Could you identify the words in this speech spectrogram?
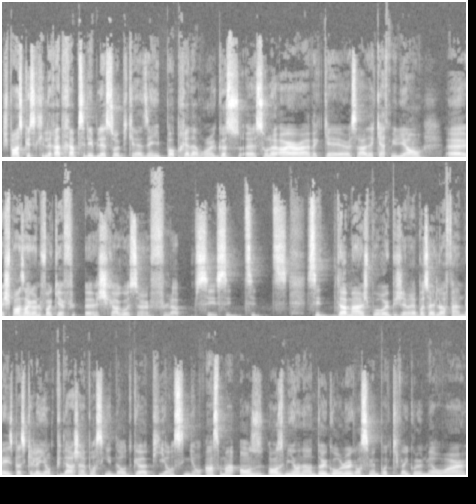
je pense que ce qui le rattrape, c'est les blessures. Puis le Canadien n'est pas prêt d'avoir un gars sur, le IR avec un salaire de 4 millions. Euh, je pense encore une fois que euh, Chicago, c'est un flop. C'est- dommage pour eux. Puis j'aimerais pas ça être leur fanbase parce que là, ils ont plus d'argent pour signer d'autres gars. Puis ils ont en ce moment 11, 11 millions dans deux goalers. qu'on sait même pas qui va être goaler numéro 1.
